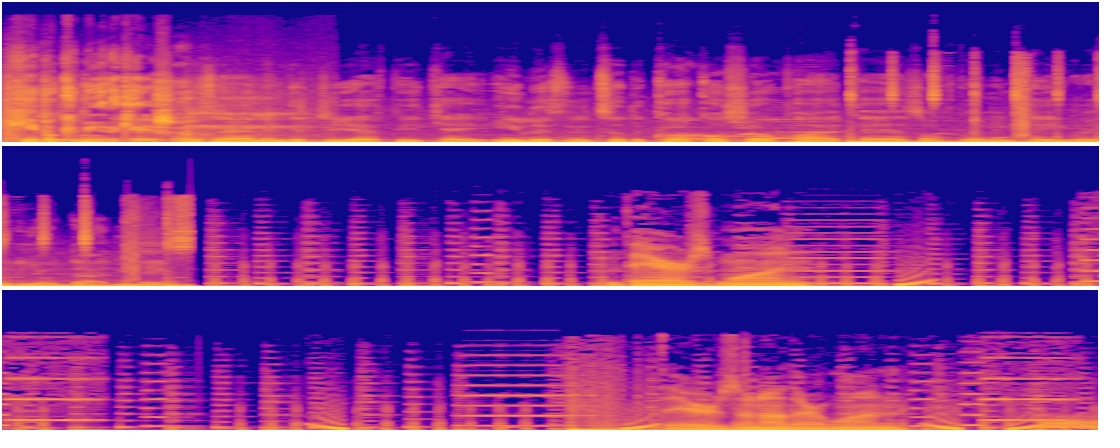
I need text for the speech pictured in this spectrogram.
keep a communication. What's happening? This GFPK. You listening to the Coco Show podcast on FreedomKRadio.net. There's one. There's another one.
